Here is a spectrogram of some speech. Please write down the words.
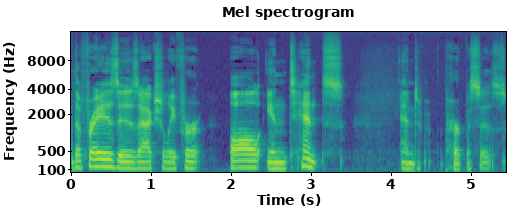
The phrase is actually for all intents and purposes.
